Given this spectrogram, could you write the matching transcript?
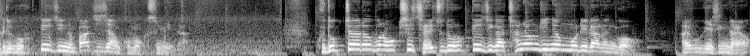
그리고 흑돼지는 빠지지 않고 먹습니다. 구독자 여러분 혹시 제주도 흑돼지가 천연기념물이라는 거 알고 계신가요?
